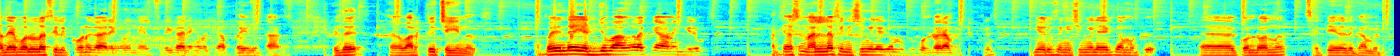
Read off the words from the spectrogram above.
അതേപോലുള്ള സിലിക്കോൺ കാര്യങ്ങൾ നെയിൽ കാര്യങ്ങളൊക്കെ അപ്ലൈ ചെയ്തിട്ടാണ് ഇത് വർക്ക് ചെയ്യുന്നത്. അപ്പോൾ ഇതിന്റെ എഡ്ജ് ഭാഗങ്ങളൊക്കെ ആണെങ്കിലും അത്യാവശ്യം നല്ല ഫിനിഷിങ്ങിലേക്ക് നമുക്ക് കൊണ്ടുവരാൻ പറ്റും. ഈ ഒരു ഫിനിഷിങ്ങിലേക്ക് നമുക്ക് കൊണ്ടുവന്ന് സെറ്റ് ചെയ്തെടുക്കാൻ പറ്റും.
